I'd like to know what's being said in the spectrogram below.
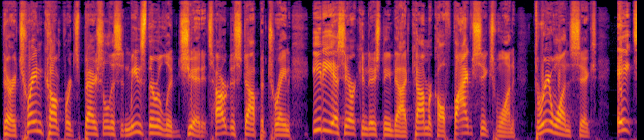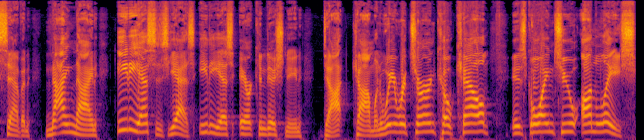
They're a Trane comfort specialist. It means they're legit. It's hard to stop a train. EDSairconditioning.com or call 561 316 8799. EDS is, yes, E EDSairconditioning.com. When we return, Coquel is going to unleash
